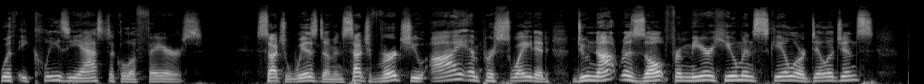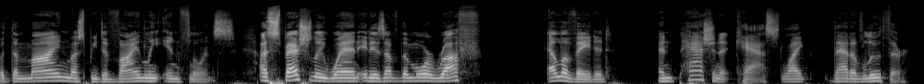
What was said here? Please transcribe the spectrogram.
with ecclesiastical affairs. Such wisdom and such virtue, I am persuaded, do not result from mere human skill or diligence, but the mind must be divinely influenced, especially when it is of the more rough, elevated, and passionate cast, like that of Luther.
